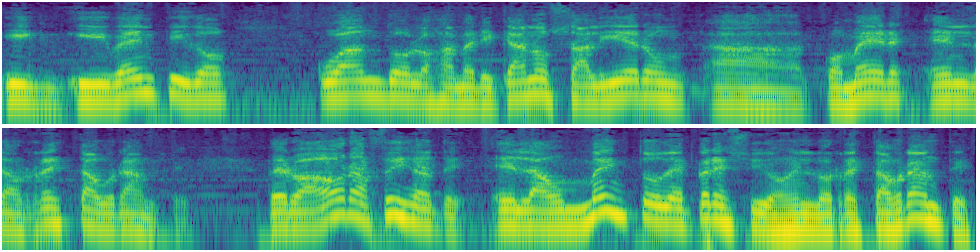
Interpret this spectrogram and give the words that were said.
y, y 22 cuando los americanos salieron a comer en los restaurantes. Pero ahora fíjate, el aumento de precios en los restaurantes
